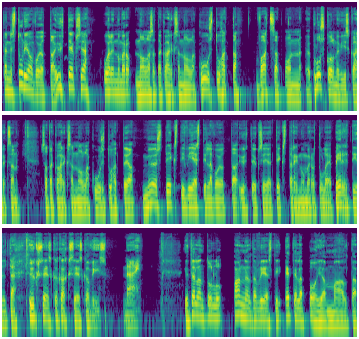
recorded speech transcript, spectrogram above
Tänne studioon voi ottaa yhteyksiä. Puhelinnumero 0108 06000. WhatsApp on plus 358 108 06000 ja myös tekstiviestillä voi ottaa yhteyksiä ja tekstarinumero tulee Pertiltä. 17275. Näin. Ja täällä on tullut Annelta viesti Etelä-Pohjanmaalta.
